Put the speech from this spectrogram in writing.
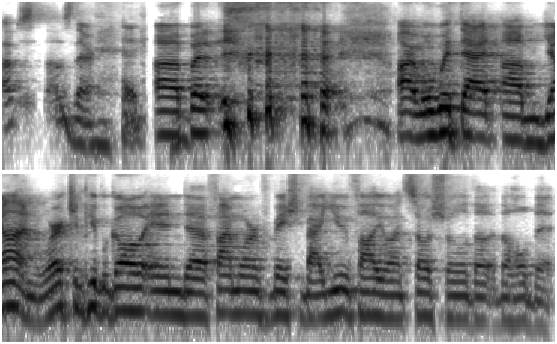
I, was, I was there. Uh, but all right, well, with that, um, Jan, where can people go and uh, find more information about you, follow you on social, the, the whole bit?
